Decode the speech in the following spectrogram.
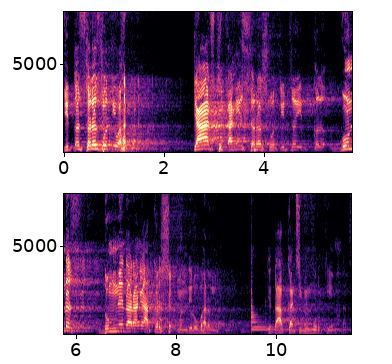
जिथं सरस्वती वाहत त्याच ठिकाणी सरस्वतीचं इतकं गोंडस दुमनेदार आणि आकर्षक मंदिर उभारलं तिथं अक्काची मी मूर्ती आहे महाराज.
